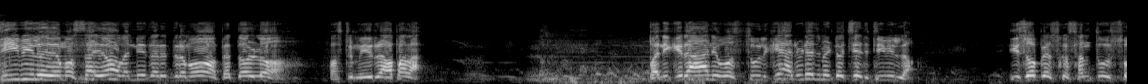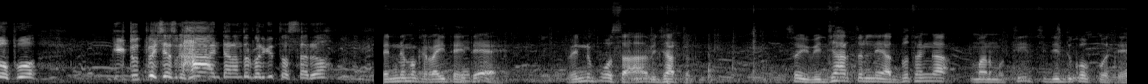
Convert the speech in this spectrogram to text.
టీవీలో ఏమొస్తాయో అవన్నీ దరిద్రమో పెద్దోళ్ళు. ఫస్ట్ మీరు ఆపాల. పనికిరాని వస్తువులకే అడ్వర్టైజ్మెంట్ వచ్చేది టీవీలో ఈ సోప్ వేసుకో సంతూర్ సోపు ఈ టూత్ పేస్ట్ వేసుకో హా అంటారు అందరూ పరిగెత్తి వస్తారు వెన్నెముక రైతు అయితే వెన్నుపూస విద్యార్థులు. సో ఈ విద్యార్థుల్ని అద్భుతంగా మనము తీర్చిదిద్దుకోకపోతే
